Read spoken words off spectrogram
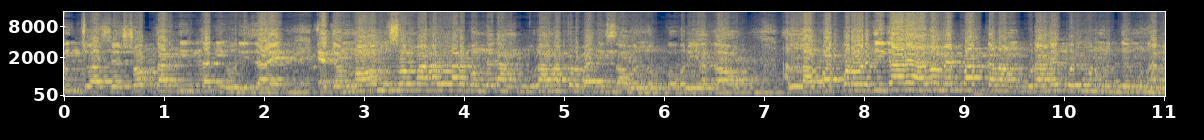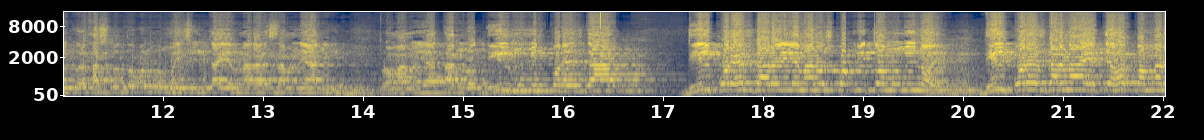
কিছু আছে সব তার দিন হরি যায়। এজন্য মুসলমান আল্লাহর তুলা মাতর বাজি সাহ লক্ষ্য করিয়া আল্লাহ পাক আলমে পাক কালাম কোরআনে করিমর মধ্যে মুনাফিকর খাসলত সামনে আনি। প্রমাণ হইয়া থাকল, দিল মুমিন পরেজগার দিল পরেজগার হইলে মানুষ প্রকৃত মুমিন নয় দিল পরেজগার না, এ দেহ আপনার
